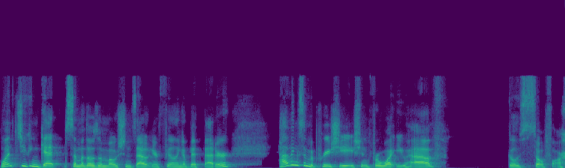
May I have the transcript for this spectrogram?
Once you can get some of those emotions out and you're feeling a bit better, having some appreciation for what you have goes so far.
